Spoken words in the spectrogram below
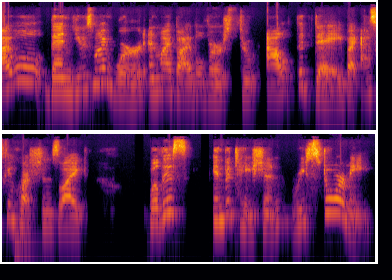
I will then use my word and my Bible verse throughout the day by asking questions like Will this invitation restore me?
